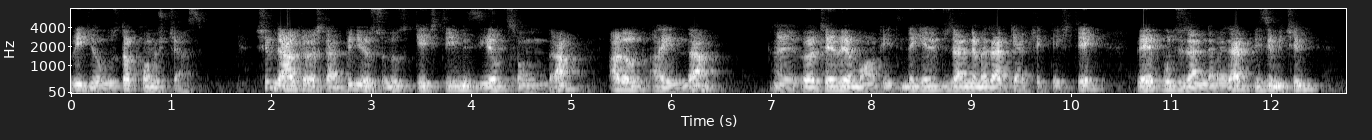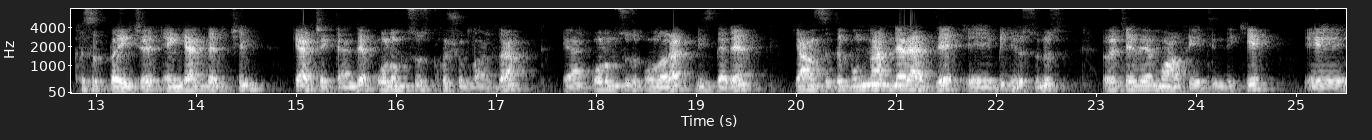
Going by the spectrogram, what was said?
videomuzda konuşacağız. Şimdi arkadaşlar biliyorsunuz geçtiğimiz yıl sonunda Aralık ayında e, ÖTV muafiyetinde yeni düzenlemeler gerçekleşti ve bu düzenlemeler bizim için kısıtlayıcı, engelliler için gerçekten de olumsuz koşullarda yani olumsuz olarak bizlere yansıdı. Bunlar nelerdi? E, biliyorsunuz ÖTV muafiyetindeki e,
